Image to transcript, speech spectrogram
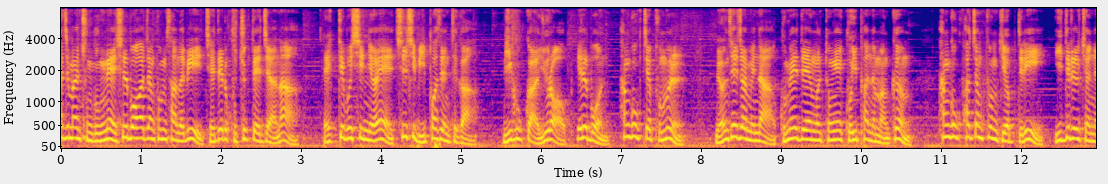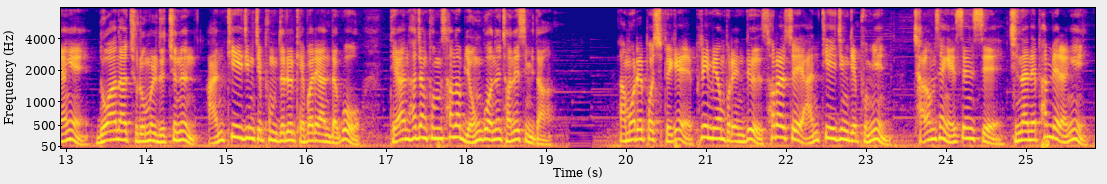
하지만 중국 내 실버 화장품 산업이 제대로 구축되지 않아 액티브 시니어의 72%가 미국과 유럽, 일본, 한국 제품을 면세점이나 구매 대행을 통해 구입하는 만큼 한국 화장품 기업들이 이들을 겨냥해 노화나 주름을 늦추는 안티에이징 제품들을 개발해야 한다고 대한화장품 산업연구원은 전했습니다. 아모레 퍼시픽의 프리미엄 브랜드 설알수의 안티에이징 제품인 자음생 에센스의 지난해 판매량이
